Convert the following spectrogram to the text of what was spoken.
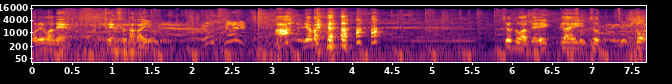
これはね点数高いよ。あやばい。ちょっと待って一回ちょっと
